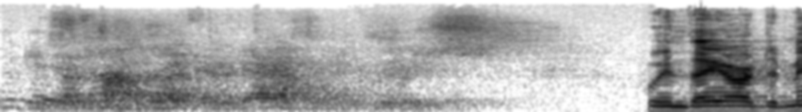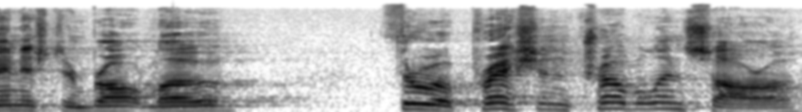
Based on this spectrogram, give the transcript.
who does not let their cattle increase. When they are diminished and brought low, through oppression, trouble, and sorrow,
